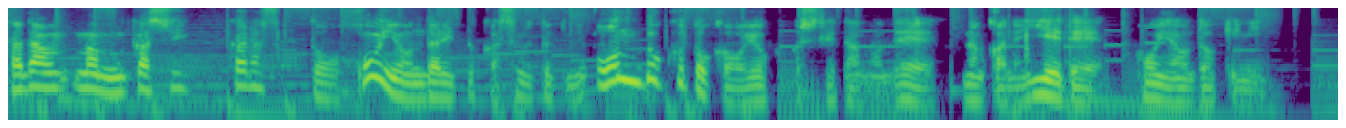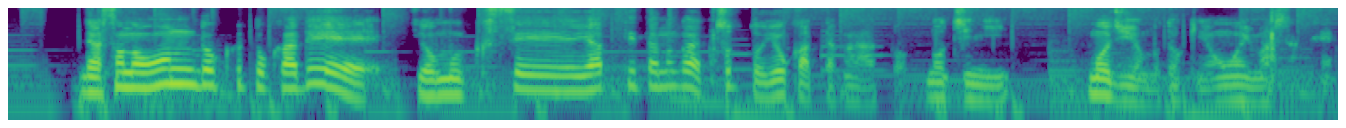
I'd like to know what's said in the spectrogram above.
ただ、まあ、昔からすると本読んだりとかするときに音読とかをよくしてたのでなんかね家で本読むときに。でその音読とかで読む癖やってたのがちょっと良かったかなと後に文字読むときに思いましたね。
